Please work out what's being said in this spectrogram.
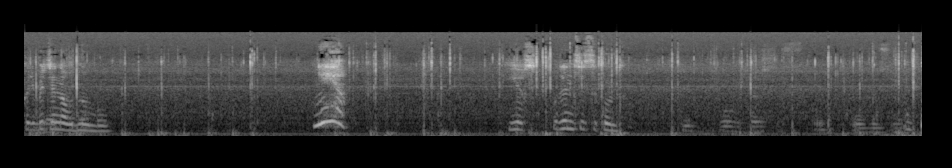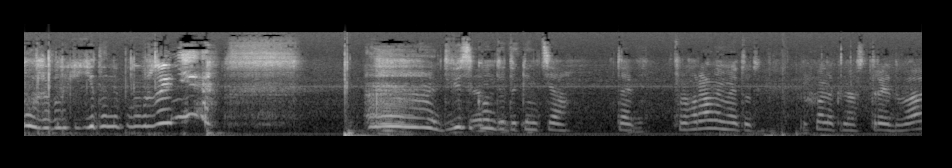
Хоч би ти на одну був. Ні! Єс, 11 секунд. Боже, великий їде не поможи, ні! А, Дві секунди до кінця. Так, програли ми тут. Рахунок у нас 3-2.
